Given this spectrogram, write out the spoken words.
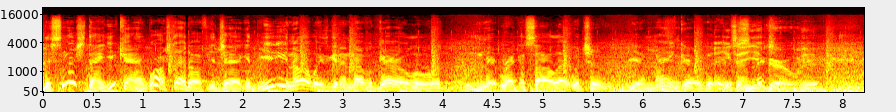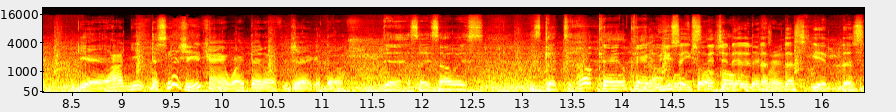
the snitch thing, you can't wash that off your jacket. You can always get another girl or reconcile that with your, your main girl. But Yeah, you the saying your girl? Yeah. Yeah, I, you, the snitcher, you can't wipe that off your jacket though. Yeah, so it's always it's good to okay, okay. When you say snitching, that, that's, that's yeah, that's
